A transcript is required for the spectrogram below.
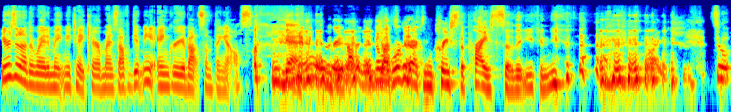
here's another way to make me take care of myself get me angry about something else. Yeah. Get me angry about like, we're gonna increase the price so that you can. so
